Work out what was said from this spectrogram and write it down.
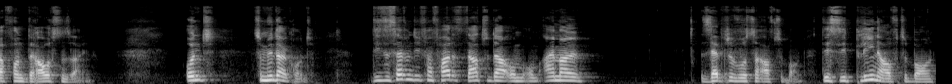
davon draußen sein. Und zum Hintergrund. Diese 70 Verfahren ist dazu da, um, um einmal Selbstbewusstsein aufzubauen, Disziplin aufzubauen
